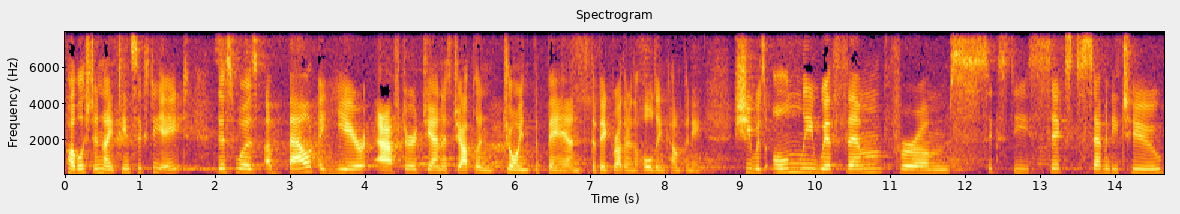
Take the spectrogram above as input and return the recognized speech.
published in 1968. This was about a year after Janis Joplin joined the band, the Big Brother and the Holding Company. She was only with them from 66 to 72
